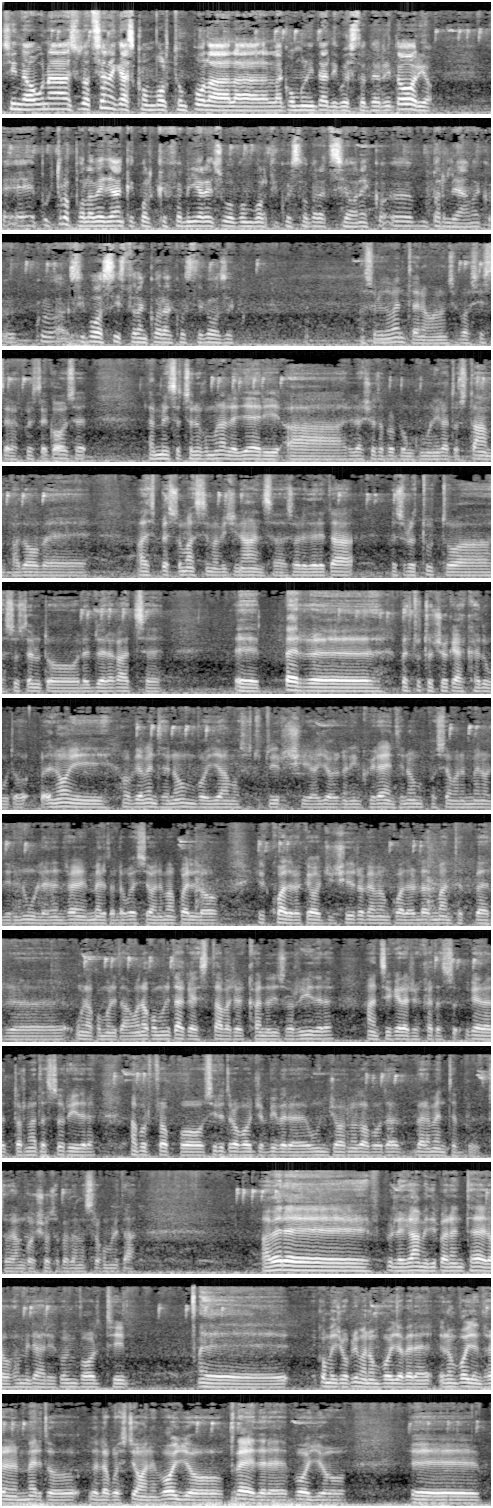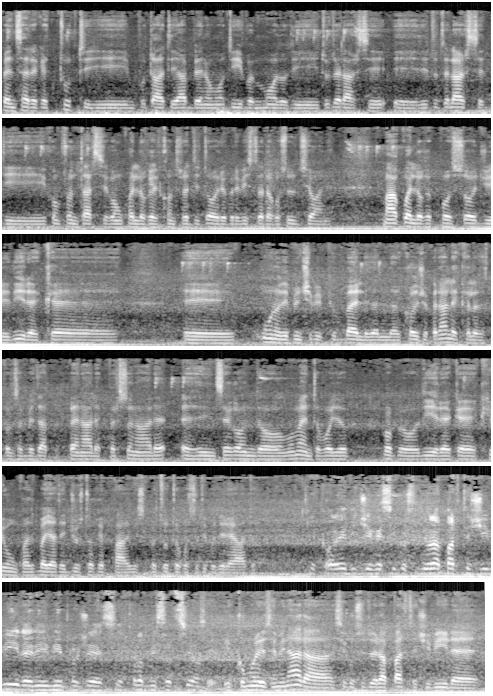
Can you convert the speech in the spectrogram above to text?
Sì, no, una situazione che ha sconvolto un po' la, la, la comunità di questo territorio e purtroppo la vede anche qualche familiare suo coinvolto in questa operazione. Ecco, eh, parliamo, ecco, si può assistere ancora a queste cose? Ecco. Assolutamente no, non si può assistere a queste cose. L'amministrazione comunale ieri ha rilasciato proprio un comunicato stampa dove ha espresso massima vicinanza, solidarietà e soprattutto ha sostenuto le due ragazze per, eh, per, tutto ciò che è accaduto. Noi ovviamente non vogliamo sostituirci agli organi inquirenti, non possiamo nemmeno dire nulla ed entrare nel merito della questione, ma quello, il quadro che oggi ci troviamo è un quadro allarmante per eh, una comunità, una comunità che stava cercando di sorridere, anzi che era, cercata, che era tornata a sorridere, ma purtroppo si ritrova oggi a vivere un giorno dopo veramente brutto e angoscioso per la nostra comunità. Avere legami di parentela o familiari coinvolti eh, come dicevo prima non voglio, avere, non voglio, entrare nel merito della questione, voglio credere, voglio eh, pensare che tutti gli imputati abbiano motivo e modo di tutelarsi, eh, di tutelarsi, e di confrontarsi con quello che è il contraddittorio previsto dalla Costituzione, ma quello che posso oggi dire è che eh, uno dei principi più belli del codice penale è che la responsabilità penale è personale e in secondo momento voglio proprio dire che chiunque ha sbagliato è giusto che paghi, soprattutto questo tipo di reato. Ecco, lei dice che si costituirà parte civile nei, nei processi con l'amministrazione. Sì, il comune di Seminara si costituirà parte civile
